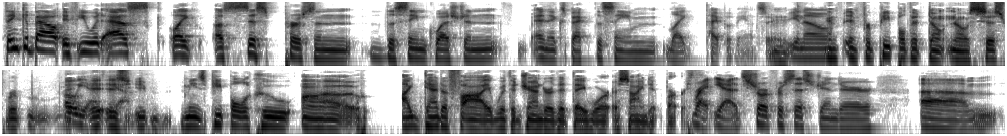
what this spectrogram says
think about if you would ask like a cis person the same question and expect the same like type of answer you know And, and for people that don't know, cis re- Oh, yeah, is, yeah. it means people who uh, identify with a gender that they were assigned at birth. right yeah it's short for cisgender um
